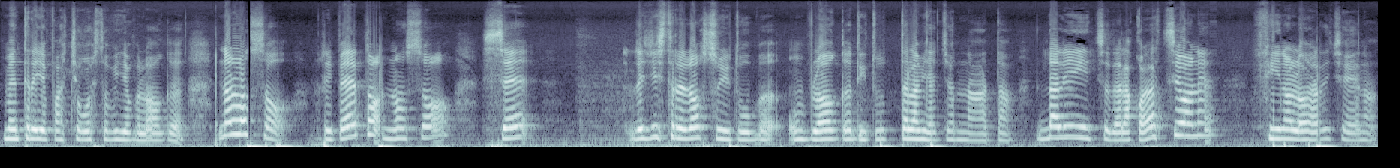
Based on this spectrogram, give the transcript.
mentre io faccio questo video vlog. Non lo so, ripeto, non so se registrerò su YouTube un vlog di tutta la mia giornata, dall'inizio della colazione fino all'ora di cena.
